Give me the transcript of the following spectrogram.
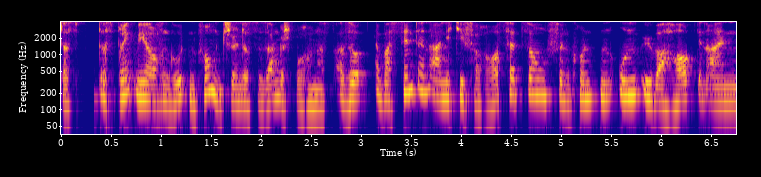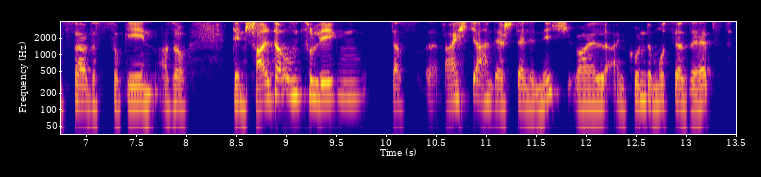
Das das bringt mich auf 'n guten Punkt. Schön, dass du's angesprochen hast. Also, was sind denn eigentlich die Voraussetzungen für 'n Kunden, um überhaupt in einen Service zu gehen? Also, den Schalter umzulegen, das, äh, reicht ja an der Stelle nicht, weil ein Kunde muss ja selbst,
